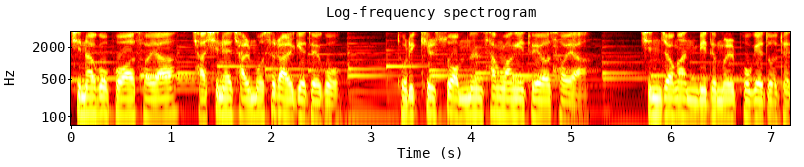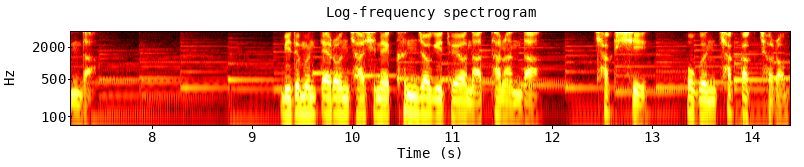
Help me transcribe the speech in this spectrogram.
지나고 보아서야 자신의 잘못을 알게 되고 돌이킬 수 없는 상황이 되어서야 진정한 믿음을 보게도 된다. 믿음은 때론 자신의 큰 적이 되어 나타난다. 착시 혹은 착각처럼.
